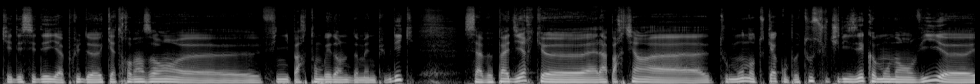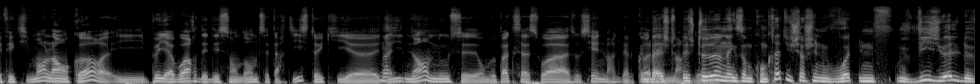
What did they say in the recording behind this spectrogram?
qui est décédé il y a plus de 80 ans finit par tomber dans le domaine public ça ne veut pas dire qu'elle appartient à tout le monde, en tout cas qu'on peut tous l'utiliser comme on a envie. Euh, effectivement, là encore, il peut y avoir des descendants de cet artiste qui euh, dit non, nous, on ne veut pas que ça soit associé à une marque d'alcool. Bah, je, te donne un exemple concret. Tu cherches une, une visuel de,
